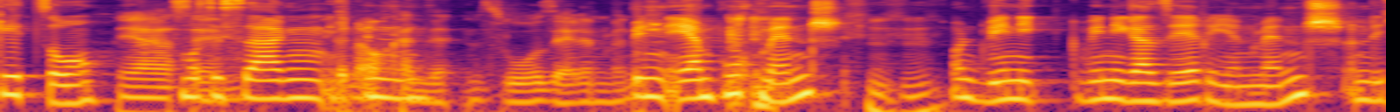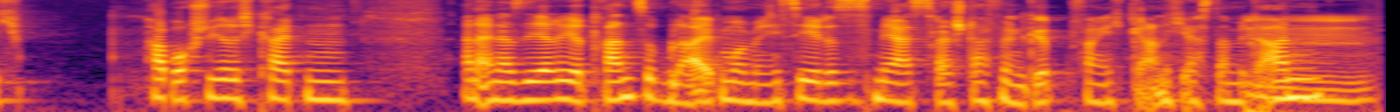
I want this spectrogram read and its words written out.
Geht so, ja, muss ich sagen. Ich bin auch kein so Serienmensch. bin eher ein Buchmensch mhm. und wenig, weniger Serienmensch. Und ich habe auch Schwierigkeiten, an einer Serie dran zu bleiben. Und wenn ich sehe, dass es mehr als drei Staffeln gibt, fange ich gar nicht erst damit mm. an, mhm.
